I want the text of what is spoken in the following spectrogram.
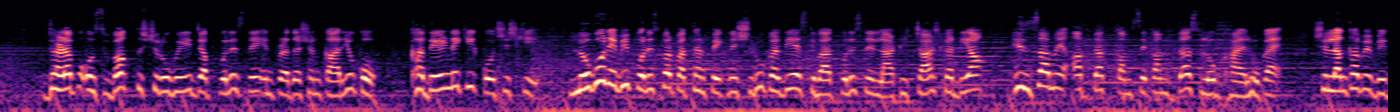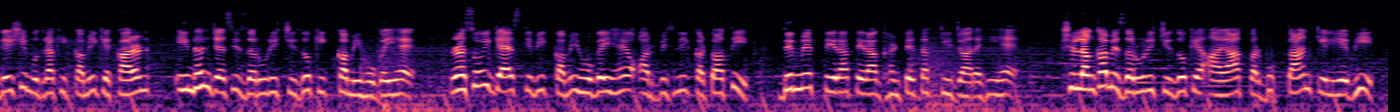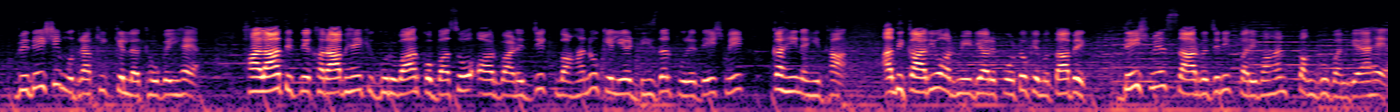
झड़प उस वक्त शुरू हुई जब पुलिस ने इन प्रदर्शनकारियों को खदेड़ने की कोशिश की। लोगों ने भी पुलिस पर पत्थर फेंकने शुरू कर दिए। इसके बाद पुलिस ने लाठी चार्ज कर दिया। हिंसा में अब तक कम से कम 10 लोग घायल हो गए। श्रीलंका में विदेशी मुद्रा की कमी के कारण ईंधन जैसी ज़रूरी चीज़ों की कमी हो गई है। रसोई गैस की भी कमी हो गई है और बिजली कटौती दिन में तेरह तेरह घंटे तक की जा रही है। श्रीलंका में ज़रूरी चीज़ों के आयात पर भुगतान के लिए भी विदेशी मुद्रा की किल्लत हो गई है। हालात इतने खराब हैं कि गुरुवार को बसों और वाणिज्यिक वाहनों के लिए डीजल पूरे देश में कहीं नहीं था। अधिकारियों और मीडिया रिपोर्टों के मुताबिक देश में सार्वजनिक परिवहन पंगु बन गया है।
